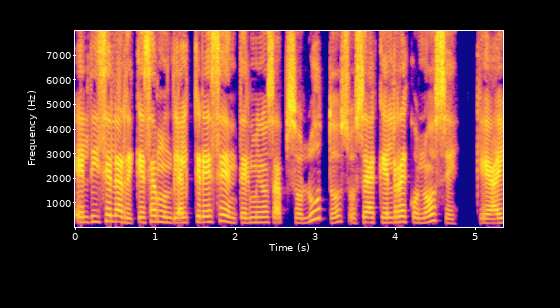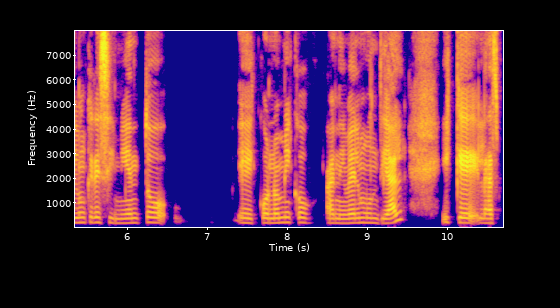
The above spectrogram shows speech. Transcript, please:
él dice la riqueza mundial crece en términos absolutos, o sea que él reconoce que hay un crecimiento económico a nivel mundial y que las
